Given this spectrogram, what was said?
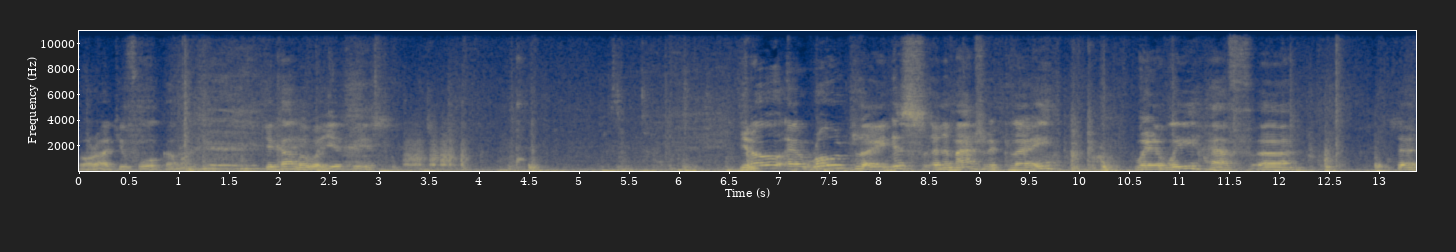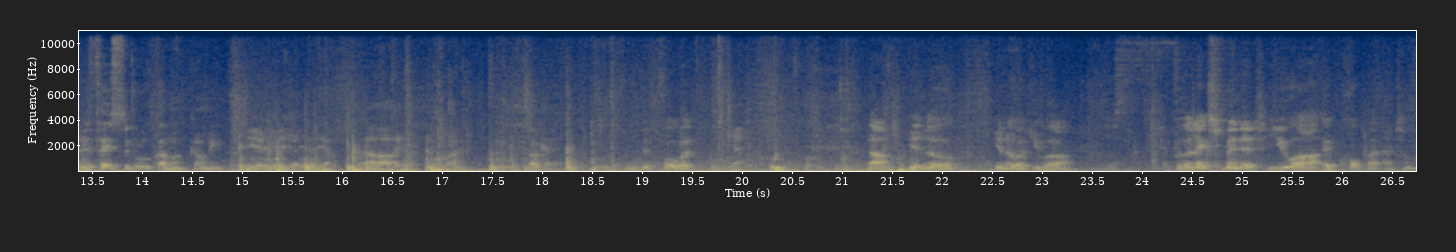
All right, you four, come on. you come over here, please. You know, a role play is an imaginary play where we have uh, stand we face the group. Come on, come in. Yeah, yeah, yeah, yeah, yeah. Ah, yeah, that's right. Okay, a bit forward. Yeah. Now you know you know what you are. Yes. For the next minute, you are a copper atom,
